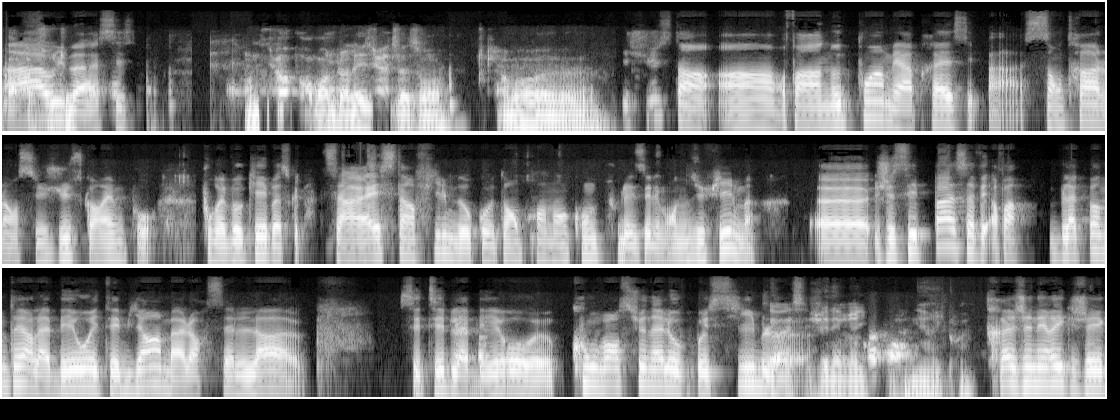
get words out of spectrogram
Ah surtout- oui, bah c'est On y va pour en prendre plein les yeux, de toute façon. hein. Clairement, euh, c'est juste un, un- enfin un autre point, mais après c'est pas central. hein, c'est juste quand même pour pour évoquer parce que ça reste un film, donc autant prendre en compte tous les éléments du film. Euh, je sais pas, ça fait, enfin Black Panther, la BO était bien, mais alors celle-là, c'était de la BO euh, conventionnelle au possible. Ouais, c'est générique, générique, ouais. très générique. J'ai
